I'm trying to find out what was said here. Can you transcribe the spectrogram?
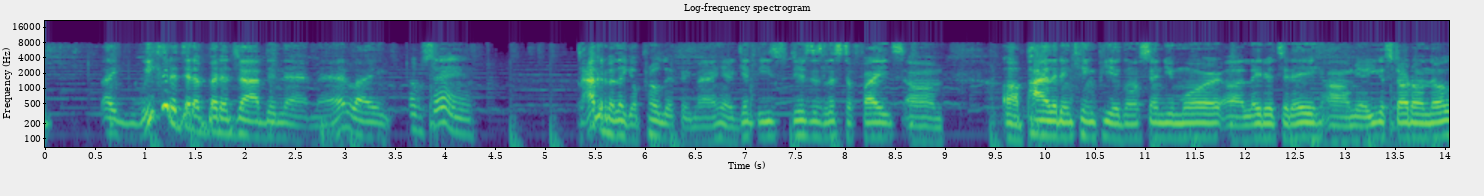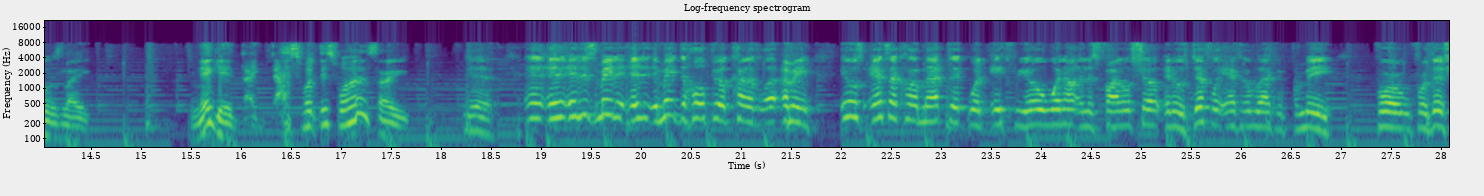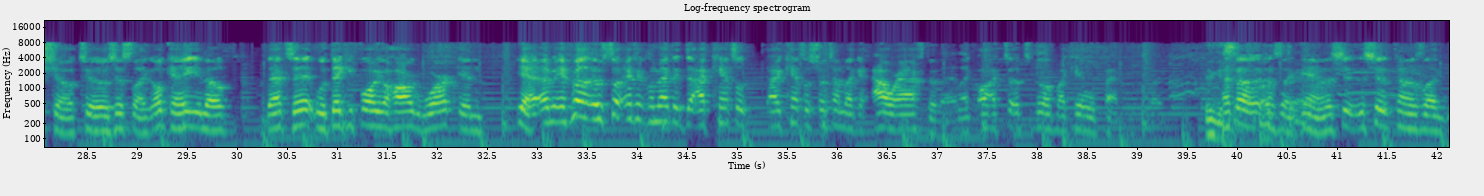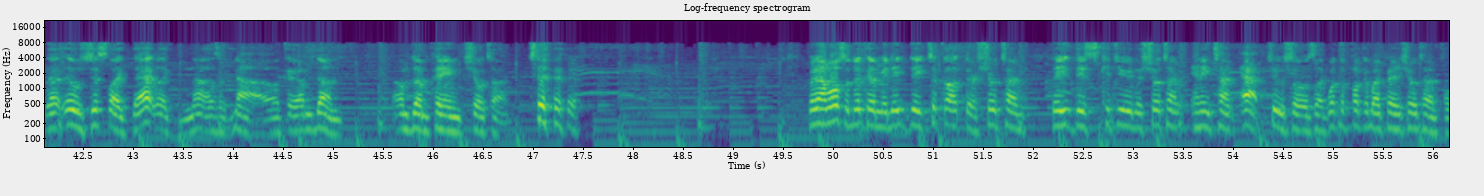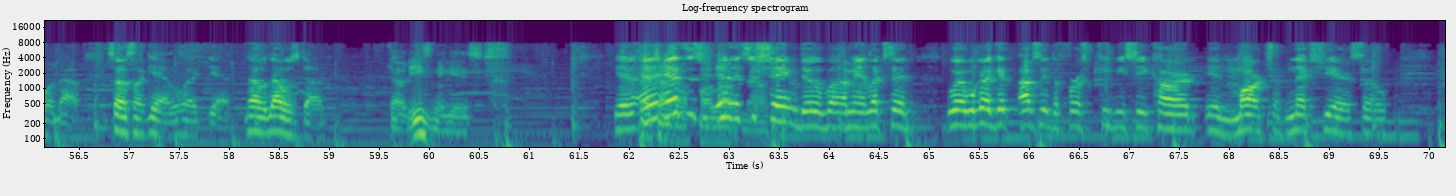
like we could have did a better job than that, man. Like, I'm saying, I could have been like, yo, prolific, man. Here, get these. Here's this list of fights. Um, uh, Pilot and King P are gonna send you more uh, later today. Um, yeah, you can start on those. Like, nigga, like that's what this was. Like, yeah, and, and it just made it, it, it. made the whole feel kind of. I mean, it was anticlimactic when HBO went out in this final show, and it was definitely anticlimactic for me for for this show too. It was just like, okay, you know, that's it. Well, thank you for all your hard work, and yeah, I mean, it felt it was so anticlimactic that I canceled. I canceled Showtime like an hour after that. Like, oh, I took, took off my cable package. Like, I thought I was like, damn, this shit, this shit kind of was like that. It was just like that. Like, nah, I was like, nah, okay, I'm done. I'm done paying Showtime. but I'm also looking. I mean, they, they took out their Showtime. They discontinued the Showtime Anytime app too. So it's like, what the fuck am I paying Showtime for now? So it's like, yeah, it was like, yeah, that that was done. Yo, these niggas. Yeah, and, and, it's, a, and it's a shame, dude. But I mean, like I said, we're we're gonna get obviously the first PBC card in March of next year. So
